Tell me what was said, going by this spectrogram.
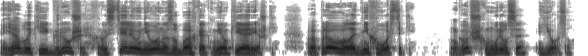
Яблоки и груши хрустели у него на зубах, как мелкие орешки. Выплевывал одни хвостики. Гольш хмурился, ерзал.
